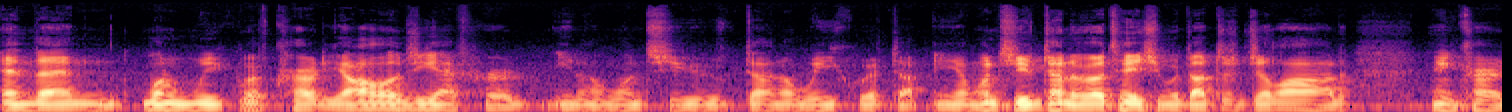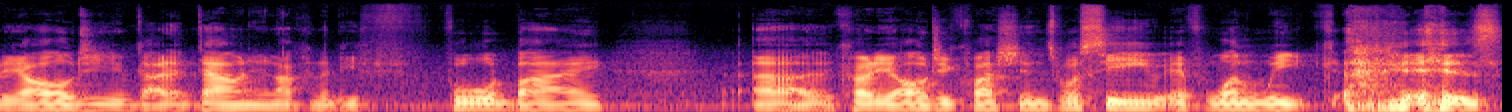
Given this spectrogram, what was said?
and then one week with cardiology. I've heard you know once you've done a week with you know once you've done a rotation with Dr. Jalad in cardiology, you've got it down. You're not going to be fooled by uh, cardiology questions. We'll see if one week is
